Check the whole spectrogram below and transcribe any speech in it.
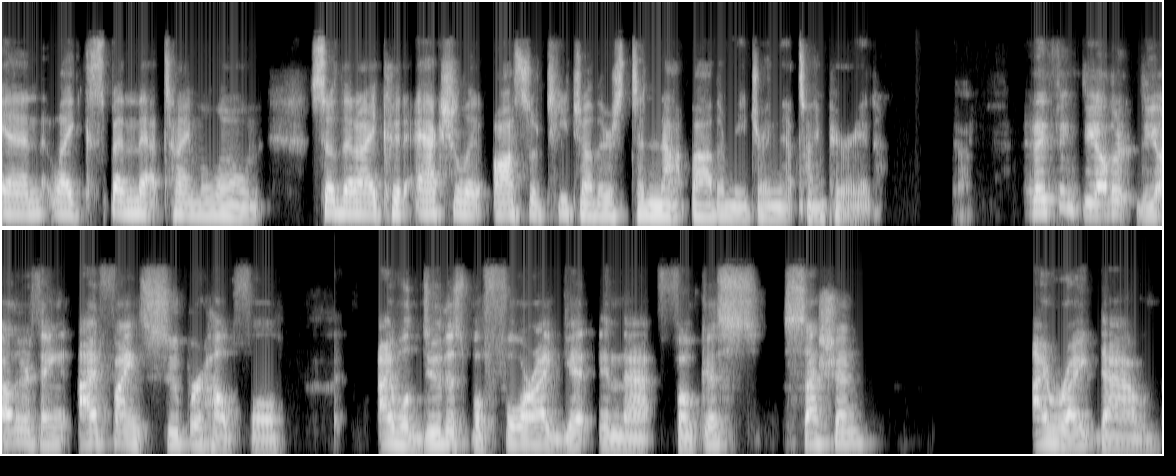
and like spend that time alone so that I could actually also teach others to not bother me during that time period. Yeah. And I think the other the other thing I find super helpful I will do this before I get in that focus session I write down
